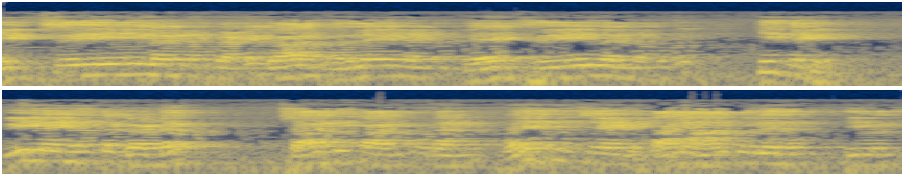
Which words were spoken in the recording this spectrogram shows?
ఎక్సేల్ అన్నప్పుడు అంటే గాలి వదిలేయనప్పుడు ఎక్సేల్ అన్నప్పుడు కిందకి. వీలైనంత గడ్డ ఛాతి కానుకోవడానికి ప్రయత్నం చేయండి కానీ ఆనుకోలేదని తీవ్రత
